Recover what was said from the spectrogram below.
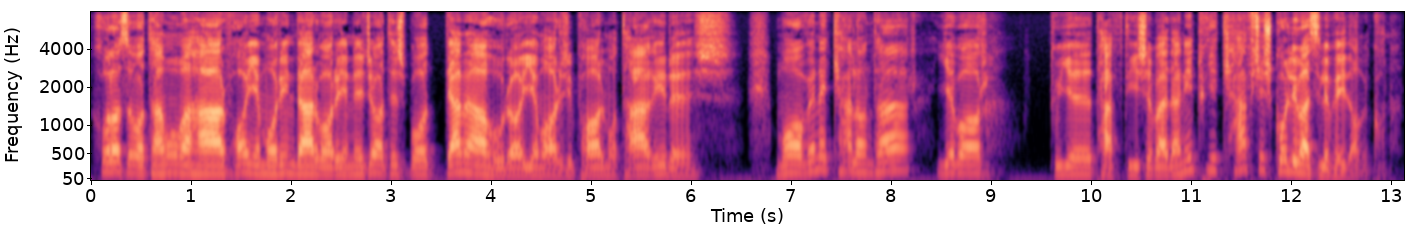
خلاصه با تموم حرف های مورین درباره نجاتش با دم اهورایی مارجی پالم و تغییرش معاون کلانتر یه بار توی تفتیش بدنی توی کفشش کلی وسیله پیدا می‌کنن.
